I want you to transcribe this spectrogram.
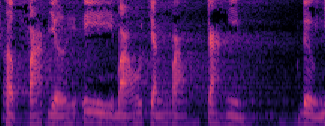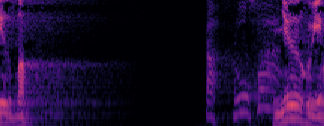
Thập Pháp giới Y bảo chẳng bảo, trang nghiêm, Đều như mộng. Như huyễn,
